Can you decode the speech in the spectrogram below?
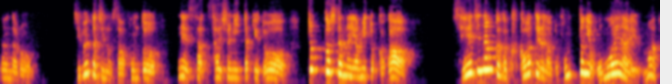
なんだろう、自分たちのさ、本当ねさ、最初に言ったけど、ちょっとした悩みとかが、政治なんかが関わってるなんて本当に思えないよ。まあ、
